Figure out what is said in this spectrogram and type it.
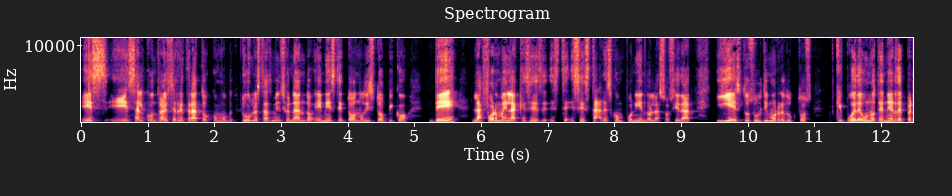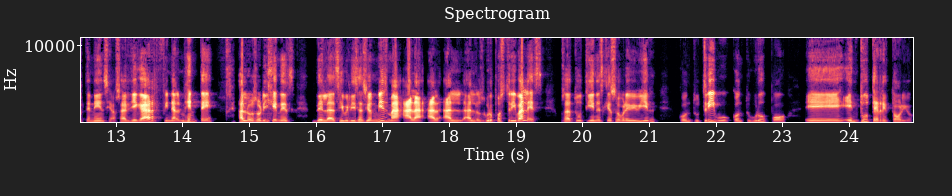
Es, es al contrario, ese retrato, como tú lo estás mencionando, en este tono distópico de la forma en la que se, este, se está descomponiendo la sociedad y estos últimos reductos que puede uno tener de pertenencia, o sea, llegar finalmente a los orígenes de la civilización misma, a, a los grupos tribales. O sea, tú tienes que sobrevivir con tu tribu, con tu grupo, eh, en tu territorio,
